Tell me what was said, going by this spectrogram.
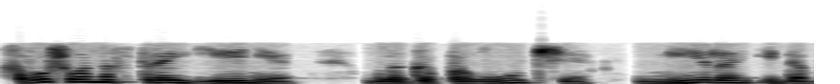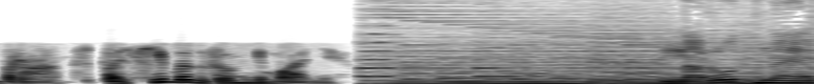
хорошего настроения, благополучия, мира и добра. Спасибо за внимание. Народная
